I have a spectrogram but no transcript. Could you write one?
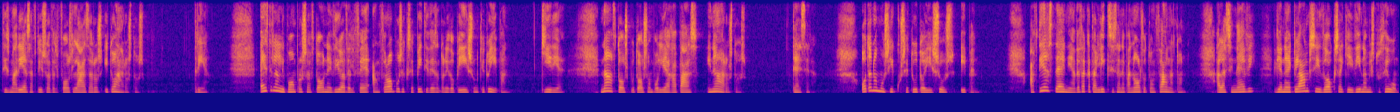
Της Μαρίας αυτής ο αδελφός Λάζαρος ήτο άρρωστος. 3. Έστειλαν λοιπόν προς αυτόν δύο αδελφέ ανθρώπους εξεπίτηδες να τον ειδοποιήσουν και του είπαν «Κύριε, να αυτός που τόσο πολύ αγαπάς είναι άρρωστος». 4. Όταν όμως ήκουσε τούτο ο Ιησούς είπεν «Αυτή η ασθένεια δεν θα καταλήξει σαν επανόρθωτον θάνατον, αλλά συνέβη για να εκλάμψει η δόξα και η δύναμη του Θεού».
